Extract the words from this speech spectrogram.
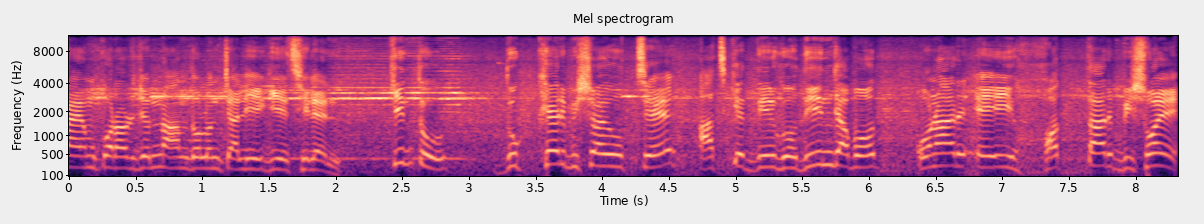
কায়েম করার জন্য আন্দোলন চালিয়ে গিয়েছিলেন। কিন্তু দুঃখের বিষয় হচ্ছে, আজকে দীর্ঘদিন যাবৎ ওনার এই হত্যার বিষয়ে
